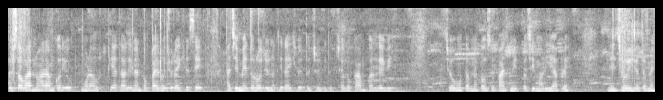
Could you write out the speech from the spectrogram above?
તો સવારનો આરામ કર્યો. મોડા ઉઠ્યા હતા અલીના પપ્પાએ રોજું રાખ્યું છે. આજે મેં તો રોજું નથી રાખ્યું, તો જો કીધું ચલો કામ કરી લેવી. જો હું તમને કહું છું, પાંચ મિનિટ પછી મળીએ આપણે. ને જોઈ લો તમે,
